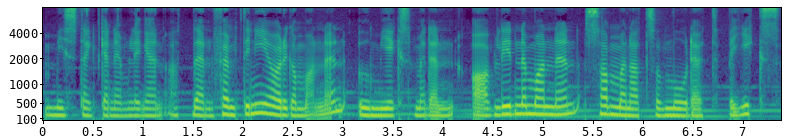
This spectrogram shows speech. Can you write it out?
misstänker nämligen att den 59-åriga mannen umgicks med den avlidne mannen samma natt som mordet begicks.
